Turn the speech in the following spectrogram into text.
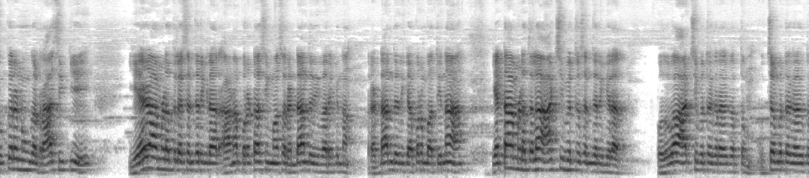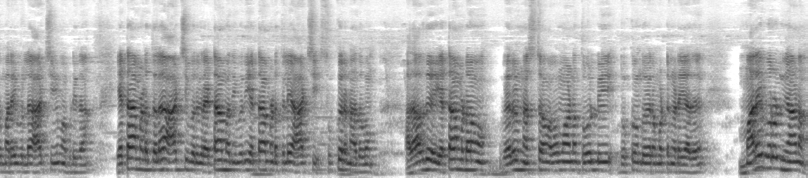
சுக்கரன் உங்கள் ராசிக்கு ஏழாம் இடத்துல செஞ்சிருக்கிறார் ஆனால் புரட்டாசி மாதம் ரெண்டாம் தேதி வரைக்கும் தான். ரெண்டாம் தேதிக்கு அப்புறம் பார்த்தீங்கன்னா எட்டாம் இடத்துல ஆட்சி பெற்று செஞ்சிருக்கிறார் பொதுவாக ஆட்சி பெற்ற கிரகத்தும் உச்சம் பெற்ற கிரகத்து மறைவில் ஆட்சியும் அப்படிதான். எட்டாம் இடத்துல ஆட்சி பெறுகிற எட்டாம் அதிபதி எட்டாம் இடத்துலேயே ஆட்சி சுக்கரன் அதுவும். அதாவது எட்டாம் இடம் வெறும் நஷ்டம் அவமானம் தோல்வி துக்கம் துயரம் மட்டும் கிடையாது. மறைபொருள் ஞானம்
